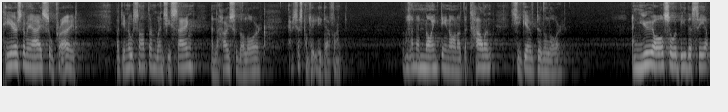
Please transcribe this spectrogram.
Tears to my eyes, so proud. But you know something? When she sang in the house of the Lord, it was just completely different. There was an anointing on it, the talent she gave to the Lord. And you also would be the same.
